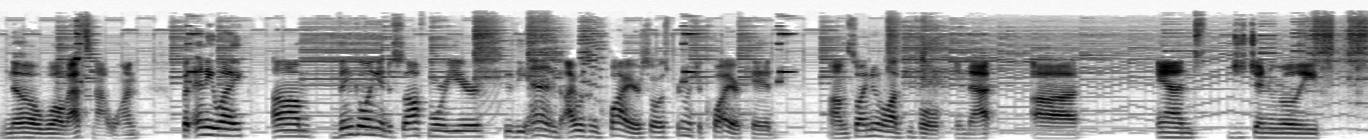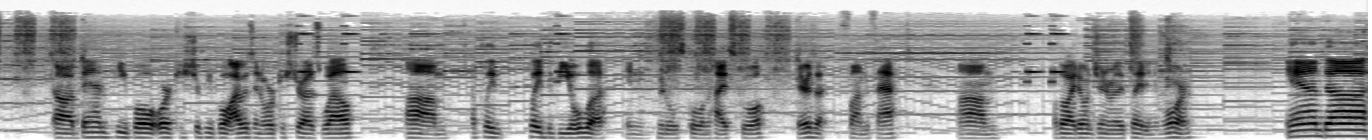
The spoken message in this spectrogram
no, well, that's not one. But anyway, um, then going into sophomore year through the end, I was in choir, so I was pretty much a choir kid. Um, so I knew a lot of people in that. Uh, and just generally uh, band people, orchestra people. I was in orchestra as well. Um, I played played the viola in middle school and high school. There's a fun fact. Um, although I don't generally play it anymore. And uh,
